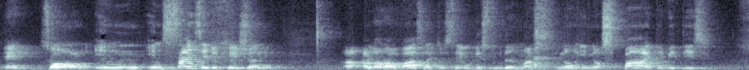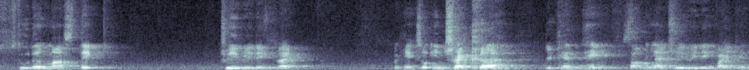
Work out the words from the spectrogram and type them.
Okay, so in, in science education, uh, a lot of us like to say, okay, student must, you know, in your SPA activities, student must take three readings, right? Okay, so in tracker, you can take something like three reading, but you can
